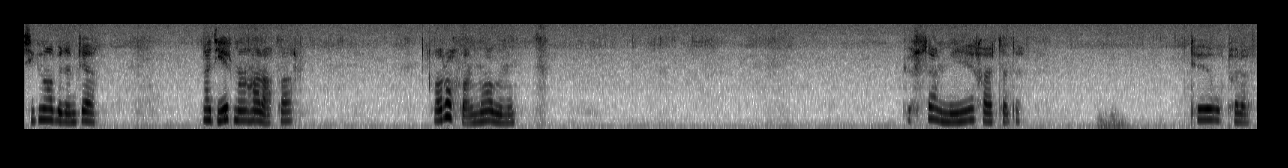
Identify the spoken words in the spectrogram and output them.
siqnal verəm gəl. Nə deyir? Mən hara apar? Hara aparım ha bunu? Göstərmir xəritədə. Te o tərəf.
